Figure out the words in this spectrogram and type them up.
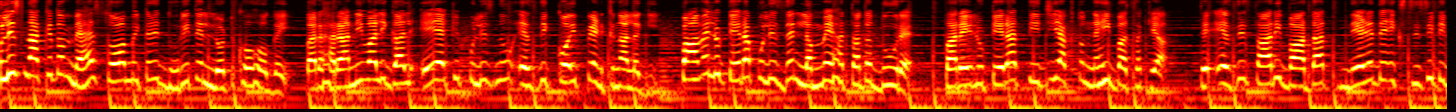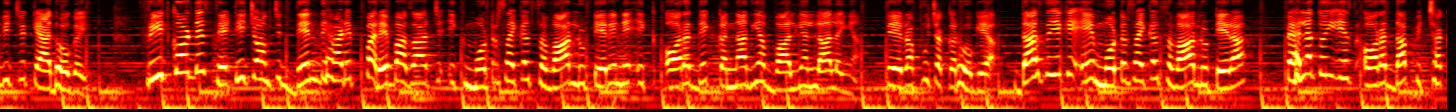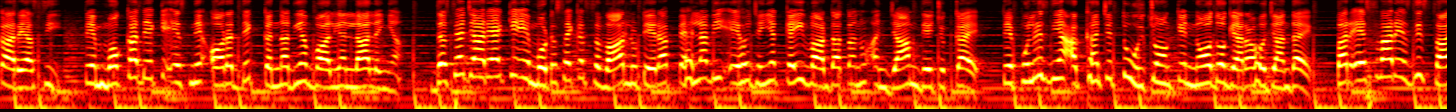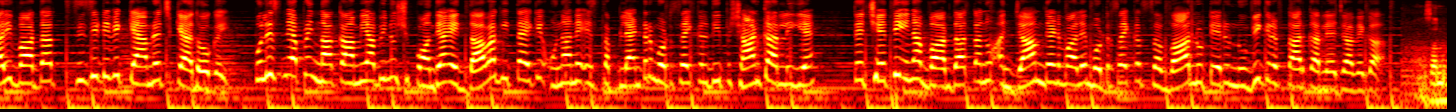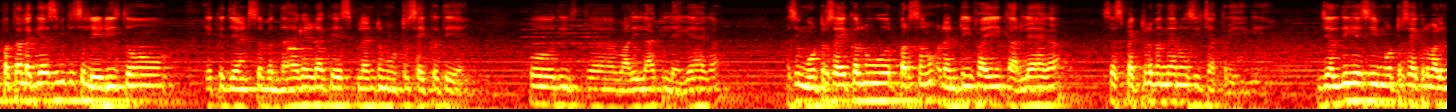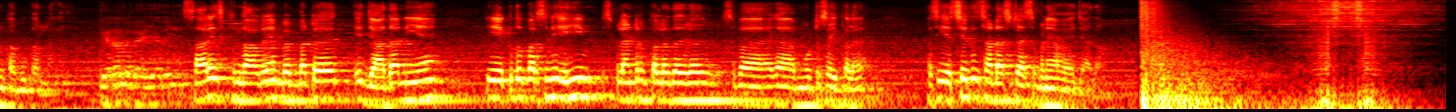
Police ਨਾਕੇ ਤੋਂ ਮਹਿਜ਼ 100 metre ਦੀ ਦੂਰੀ ਤੇ ਲੁੱਟ-ਖੋਹ ਹੋ ਗਈ। ਪਰ ਹੈਰਾਨੀ ਵਾਲੀ ਗੱਲ ਇਹ ਹੈ ਕਿ ਪੁਲਿਸ ਨੂੰ ਇਸ ਦੀ ਕੋਈ ਭਿਣਕ ਨਾ ਲੱਗੀ। ਭਾਵੇਂ ਲੁਟੇਰਾ ਪੁਲਿਸ ਦੇ ਲੰਮੇ ਹੱਥਾਂ ਤੋਂ ਦੂਰ ਹੈ, ਪਰ ਇਹ ਲੁਟੇਰਾ ਤੀਜੀ ਅੱਖ ਤੋਂ ਨਹੀਂ ਬਚ ਸਕਿਆ ਤੇ ਇਸ ਦੀ ਸਾਰੀ ਵਾਰਦਾਤ ਨੇੜੇ ਦੇ ਇੱਕ ਸੀਸੀਟੀਵੀ 'ਚ ਕੈਦ ਹੋ ਗਈ। ਫਰੀਦਕੋਟ ਦੇ ਸੇਠੀ ਚੌਂਕ 'ਚ ਦਿਨ ਦਿਹਾੜੇ ਭਰੇ ਬਾਜ਼ਾਰ 'ਚ ਇੱਕ ਮੋਟਰਸਾਈਕਲ ਸਵਾਰ ਲੁਟੇਰੇ ਨੇ ਇੱਕ ਔਰਤ ਦੇ ਕੰਨਾਂ ਦੀਆਂ ਵਾਲੀਆਂ ਲਾ ਲਈਆਂ ਤੇ ਰਫੂ ਚੱਕਰ ਹੋ ਗਿਆ। ਦੱਸ ਦਈਏ ਕਿ ਇਹ ਮੋਟਰਸਾਈਕਲ ਸਵਾਰ ਲੁਟੇਰਾ ਪਹਿਲਾਂ ਤੋਂ ਹੀ ਇਸ ਔਰਤ ਦਾ ਪਿੱਛਾ ਕਰ ਰਿਹਾ ਸੀ ਤੇ ਮੌਕਾ ਦੇਖ ਕੇ ਇਸ ਨੇ ਔਰਤ ਦੇ ਕੰਨਾਂ ਦੀਆਂ ਵਾਲੀਆਂ ਲਾ ਲਈਆਂ। ਦੱਸਿਆ ਜਾ ਰਿਹਾ ਹੈ ਕਿ ਇਹ ਮੋਟਰਸਾਈਕਲ ਸਵਾਰ ਲੁਟੇਰਾ ਪਹਿਲਾਂ ਵੀ ਇਹੋ ਜਿਹੀਆਂ ਕਈ ਵਾਰਦਾਤਾਂ ਨੂੰ ਅੰਜਾਮ ਦੇ ਚੁੱਕਾ ਹੈ ਤੇ ਪੁਲਿਸ ਦੀਆਂ ਅੱਖਾਂ 'ਚ ਧੂਲ ਚੌਂਕ ਕੇ 9-2-11 ਹੋ ਜਾਂਦਾ ਹੈ। ਪਰ ਇਸ ਵਾਰ ਇਸ ਦੀ ਸਾਰੀ ਵਾਰਦਾਤ ਸੀਸੀਟੀਵੀ ਕੈਮਰੇ 'ਚ ਕੈਦ ਹੋ ਗਈ। ਪੁਲਿਸ ਨੇ ਆਪਣੀ ਨਾਕਾਮਯਾਬੀ ਨੂੰ ਛੁਪਾਉਂਦਿਆਂ ਇਹ ਦਾਅਵਾ ਕੀਤਾ ਹੈ ਕਿ ਉਹਨਾਂ ਨੇ ਇਸ ਸਪਲੈਂਡਰ ਮੋਟਰਸਾਈਕਲ ਦੀ ਪਛਾਣ ਕਰ ਲਈ ਹੈ ਤੇ ਛੇਤੀ ਇਹਨਾਂ ਵਾਰਦਾਤਾਂ ਨੂੰ ਅੰਜਾਮ ਦੇਣ ਵਾਲੇ ਮੋਟਰਸਾਈਕਲ ਸਵਾਰ ਲੁਟੇਰੇ ਨੂੰ ਵੀ ਗ੍ਰਿਫਤਾਰ ਕਰ ਲਿਆ ਜਾਵੇਗਾ। ਸਾਨੂੰ ਪਤਾ ਲੱਗਿਆ ਸੀ ਵੀ ਕਿਸੇ ਲੇਡੀਜ਼ ਤੋਂ ਇੱਕ ਜੈਂਟਸ ਬੰਦਾ ਹੈਗਾ ਜਿਹੜਾ ਕਿ ਸਪਲੈਂਡਰ ਮੋਟਰਸਾਈਕਲ ਤੇ ਹੈ। ਉਹ ਉਹਦੀ ਅ, ਵਾਲੀ ਲਾ ਕੇ ਲੈ ਗਿਆ ਹੈਗਾ। ਅਸੀਂ ਮੋਟਰਸਾਈਕਲ ਨੂੰ ਔਰ ਪਰਸਨ ਨੂੰ ਆਇਡੈਂਟੀਫਾਈ ਕਰ ਲਿਆ ਹੈਗਾ। ਸਸਪੈਕਟਡ ਬੰਦਿਆਂ ਨੂੰ ਅਸੀਂ ਚੱਕ ਰਹੇ ਹੈਗੇ ਹਾਂ। ਜਲਦੀ ਹੀ ਅਸੀਂ ਮੋਟਰਸਾਈਕਲ ਵਾਲੇ ਨੂੰ ਕਾਬੂ ਕਰ ਲਾਂਗੇ। ਗੇੜਾ ਲਗਾਈ ਜਾ ਰਹੀ? ਸਾਰੇ ਖੰਗਾਲ ਰਹੇ ਹਾਂ ਬਟ ਇਹ ਜ਼ਿਆਦਾ ਨਹੀਂ ਹੈ। ਇਹ ਇੱਕ ਦੋ ਪਰਸਨ ਇਹੀ ਸਪਲੈਂਡਰ ਕਲਰ ਦਾ ਜਿਹੜਾ ਸਪ- ਹੈਗਾ ਮੋਟਰਸਾਈਕਲ ਹੈ। ਅਸੀਂ ਇਸੇ ਤੇ ਸਾਡਾ ਸਟ੍ਰੈਸ ਬਣਿਆ ਹੋਇਆ ਜ਼ਿਆਦਾ।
